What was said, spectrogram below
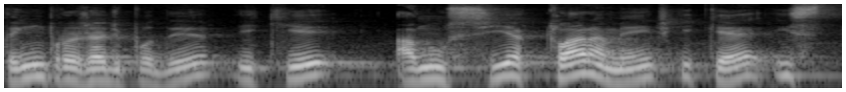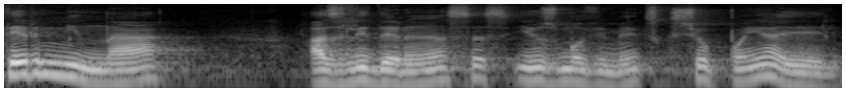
tem um projeto de poder e que anuncia claramente que quer exterminar as lideranças e os movimentos que se opõem a ele.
